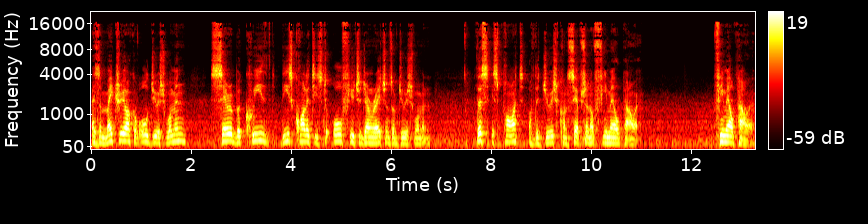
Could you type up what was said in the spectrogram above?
As the matriarch of all Jewish women, Sarah bequeathed these qualities to all future generations of Jewish women. This is part of the Jewish conception of female power. Female power.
